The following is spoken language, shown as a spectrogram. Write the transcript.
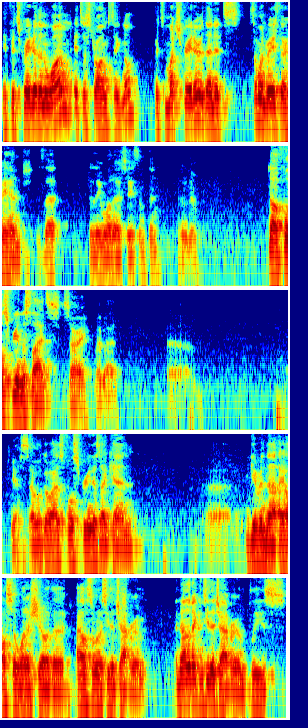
If it's greater than one, it's a strong signal. If it's much greater, then it's someone raised their hand. Is that, do they want to say something? I don't know. No, full screen the slides. Sorry, my bad. Um, yes, I will go as full screen as I can. Uh, given that I also want to show the, I also want to see the chat room. And now that I can see the chat room, please,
